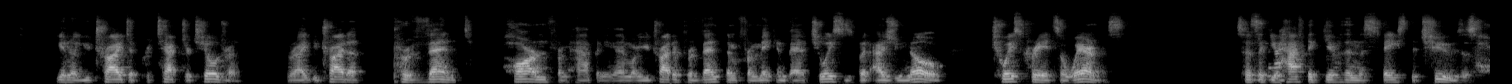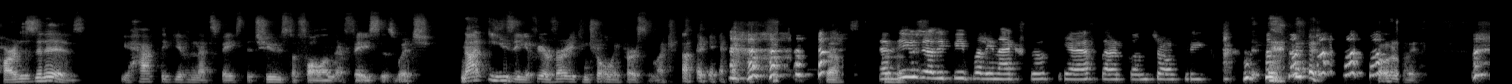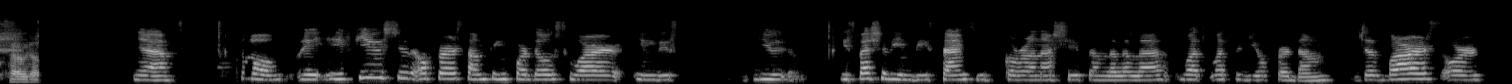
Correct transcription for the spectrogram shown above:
you know, you try to protect your children, right? You try to prevent harm from happening them, or you try to prevent them from making bad choices. But as you know, choice creates awareness. So it's like you have to give them the space to choose. As hard as it is, you have to give them that space to choose to fall on their faces, which not easy if you're a very controlling person like I am. so, As uh-huh. usually people in Access, yes, are control freaks. totally. Totally. Yeah. So if you should offer something for those who are in this you especially in these times with corona shit and la la la, what what would you offer them? Just bars or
